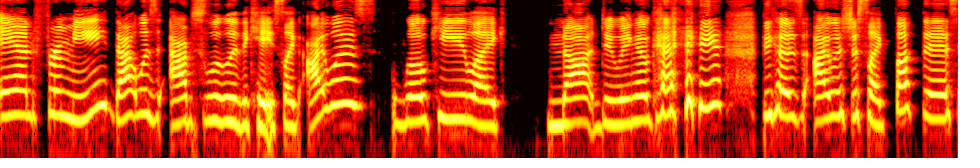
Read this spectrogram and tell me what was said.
And for me, that was absolutely the case. Like, I was low key, like, not doing okay because I was just like, fuck this.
